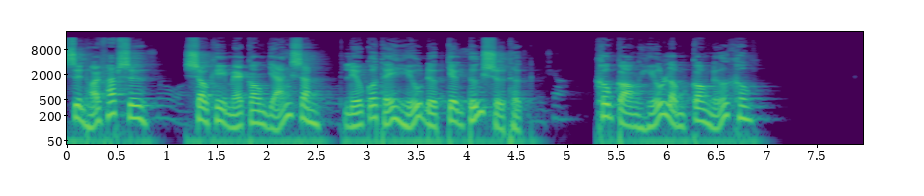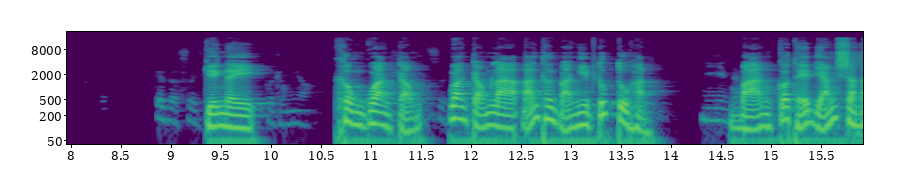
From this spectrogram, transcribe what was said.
Xin hỏi pháp sư, sau khi mẹ con giảng sanh, liệu có thể hiểu được chân tướng sự thật? Không còn hiểu lầm con nữa không? Chuyện này không quan trọng. Quan trọng là bản thân bạn nghiêm túc tu hành. Bạn có thể giảng sanh.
